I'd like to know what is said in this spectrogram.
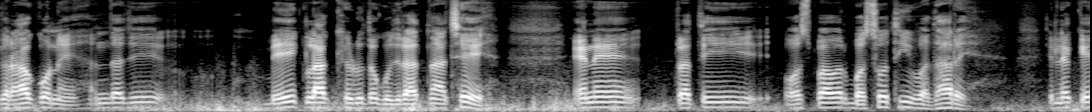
ગ્રાહકોને અંદાજે બે એક લાખ ખેડૂતો ગુજરાતના છે. એને પ્રતિ હોર્સ બસોથી વધારે, એટલે કે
